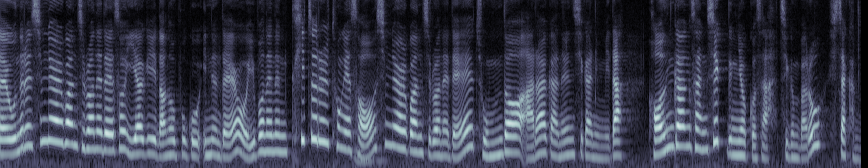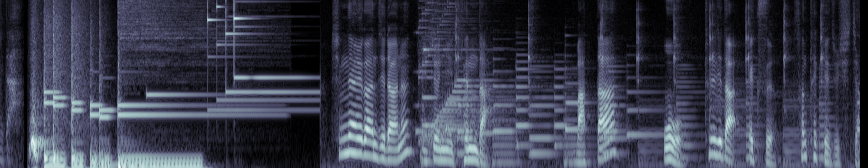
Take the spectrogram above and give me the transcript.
네, 오늘은 심뇌혈관 질환에 대해서 이야기 나눠보고 있는데요. 이번에는 퀴즈를 통해서 심뇌혈관 질환에 대해 좀 더 알아가는 시간입니다. 건강상식 능력고사 지금 바로 시작합니다. 심혈관 질환은 유전이 된다. 맞다 O, 틀리다 X 선택해 주시죠.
